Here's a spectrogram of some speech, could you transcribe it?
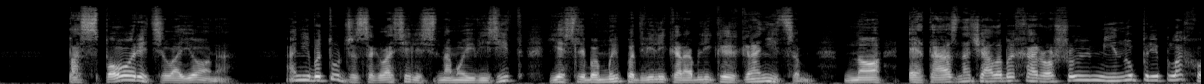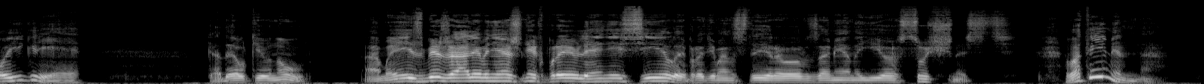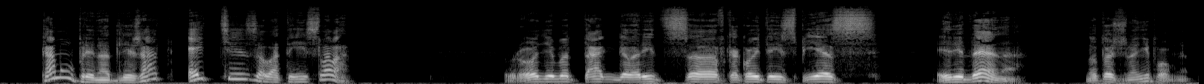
поспорить, Лайона. Они бы тут же согласились на мой визит, если бы мы подвели корабли к их границам, но это означало бы хорошую мину при плохой игре. Кадел кивнул. А мы избежали внешних проявлений силы, продемонстрировав взамен ее сущность. Вот именно. Кому принадлежат эти золотые слова? Вроде бы так говорится в какой-то из пьес Эридена, но точно не помню.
